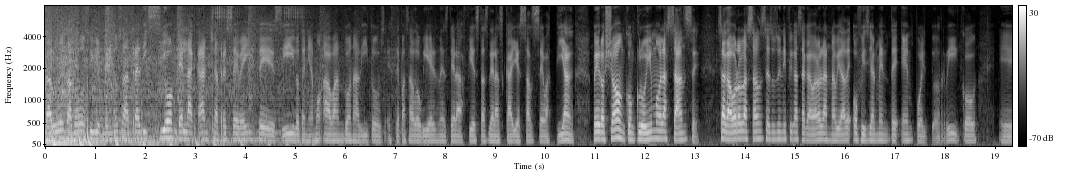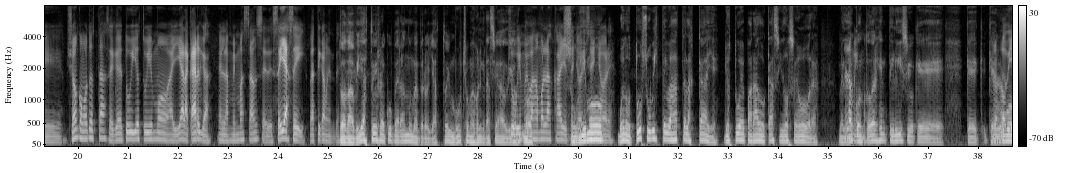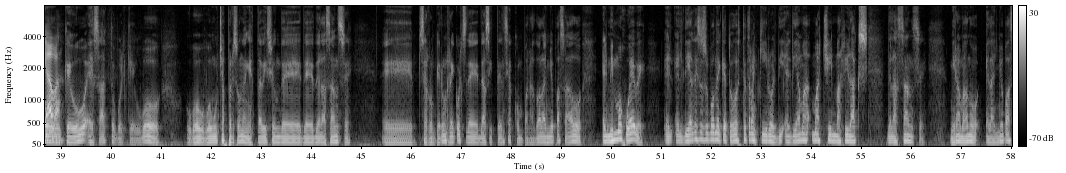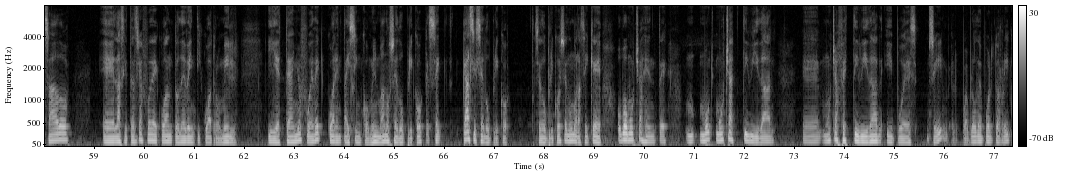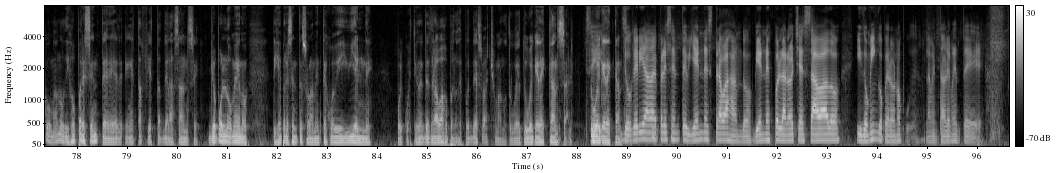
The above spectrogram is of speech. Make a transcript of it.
Saludos a todos y bienvenidos a tradición de la cancha 1320. Sí, lo teníamos abandonaditos este pasado viernes de las fiestas de las calles San Sebastián. Pero Sean, concluimos las Sanse. Se acabaron las Sanse, eso significa se acabaron las navidades oficialmente en Puerto Rico. Eh, Sean, ¿cómo tú estás? Sé que tú y yo estuvimos allí a la carga en las mismas Sanse, de 6 a 6 prácticamente. Todavía estoy recuperándome, pero ya estoy mucho mejor, gracias a Dios. Subimos y bajamos las calles, señores y señores. Bueno, tú subiste y bajaste las calles. Yo estuve parado casi 12 horas, ¿verdad? Con todo el gentilicio que, que, que, Nos hubo, rodeaba. que hubo, exacto, porque hubo, hubo, hubo muchas personas en esta edición de, de, de la SANSE. Eh, se rompieron récords de, de asistencia comparado al año pasado. El mismo jueves, el, el día que se supone que todo esté tranquilo, el, di- el día más, más chill, más relax de la SANSE. Mira, mano, el año pasado eh, la asistencia fue de cuánto? De 24 mil. Y este año fue de 45 mil, mano. Se duplicó, se, casi se duplicó. Se duplicó ese número. Así que hubo mucha gente, mu- mucha actividad, eh, mucha festividad. Y pues sí, el pueblo de Puerto Rico, mano, dijo presente en estas fiestas de la Sanse. Yo por lo menos dije presente solamente jueves y viernes por cuestiones de trabajo, pero después de eso, acho, mano, tuve, tuve que descansar. Tuve que descansar. Yo quería dar presente viernes trabajando, viernes por la noche, sábado y domingo, pero no pude. Lamentablemente,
